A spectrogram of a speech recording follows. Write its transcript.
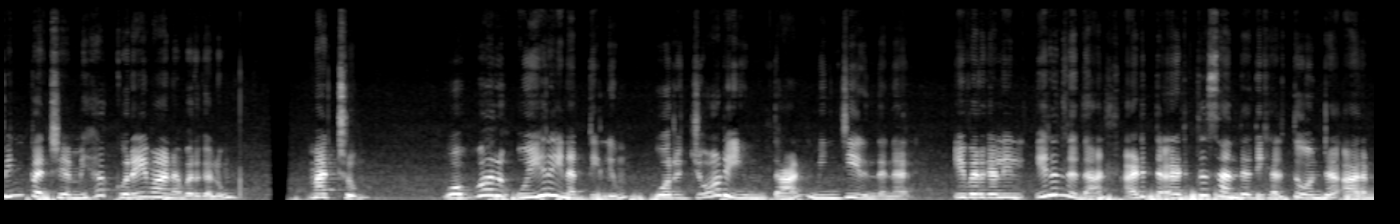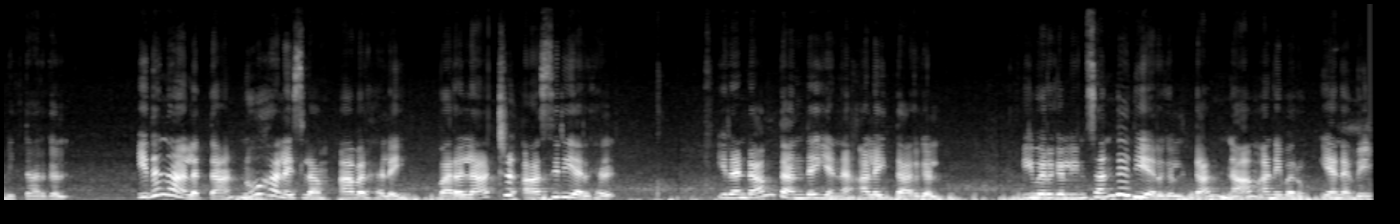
பின்பற்றிய மிக குறைவானவர்களும் மற்றும் ஒவ்வொரு உயிரினத்திலும் ஒரு ஜோடியும் தான் மிஞ்சியிருந்தனர். இவர்களில் இருந்துதான் அடுத்த அடுத்த சந்ததிகள் தோன்ற ஆரம்பித்தார்கள். இதனால தான் நூஹ் அலைஸ்லாம் அவர்களை வரலாற்று ஆசிரியர்கள் இரண்டாம் தந்தை என அழைத்தார்கள். இவர்களின் சந்ததியர்கள் தான் நாம் அனைவரும். எனவே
